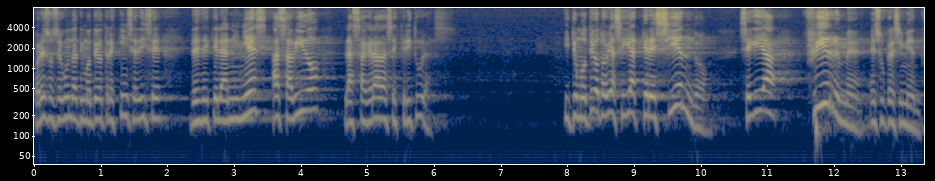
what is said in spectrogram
Por eso 2 Timoteo 3:15 dice, desde que la niñez ha sabido las sagradas escrituras. Y Timoteo todavía seguía creciendo, seguía firme en su crecimiento.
